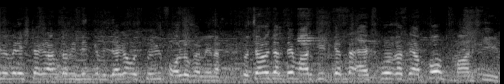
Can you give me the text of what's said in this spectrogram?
में मेरे इंस्टाग्राम का भी लिंक मिल जाएगा उस पर भी फॉलो कर लेना। तो चलो चलते हैं मार्केट के अंदर एक्सप्लोर करते हैं आपको मार्केट।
